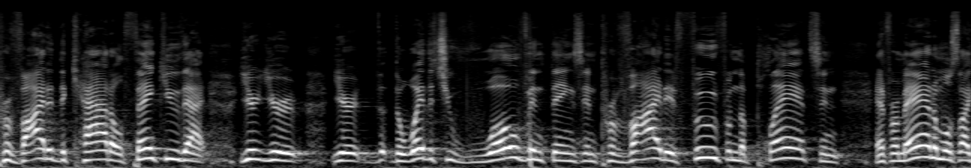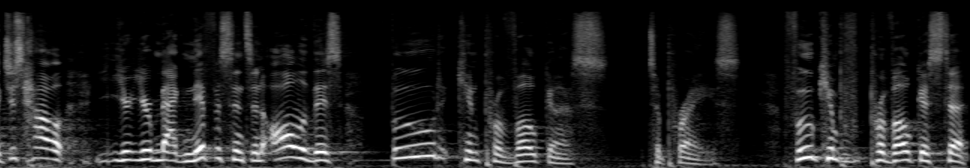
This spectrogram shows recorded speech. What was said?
provided the cattle. Thank you that you're, you're, you're, the, the way that you've woven things and provided food from the plants and, and from animals, like just how your, your magnificence and all of this food can provoke us to praise. Food can provoke us to,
